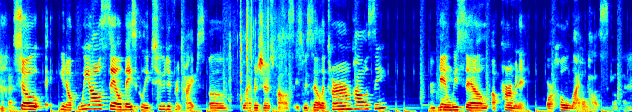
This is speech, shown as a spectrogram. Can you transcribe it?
Okay. So, you know, we all sell basically two different types of life insurance policies. We sell a term policy mm-hmm. and we sell a permanent or whole life whole policy. Okay.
